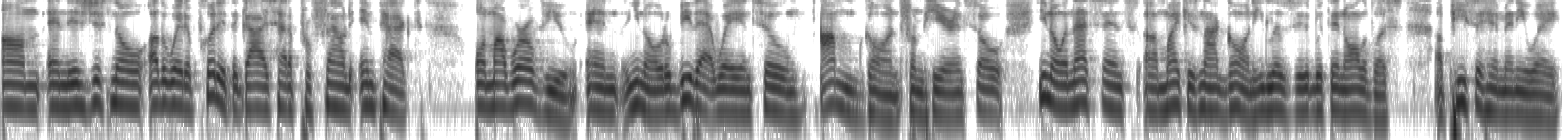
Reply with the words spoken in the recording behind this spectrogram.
Um, and there's just no other way to put it. The guy's had a profound impact on my worldview. And, you know, it'll be that way until I'm gone from here. And so, you know, in that sense, uh, Mike is not gone. He lives within all of us. A piece of him, anyway,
